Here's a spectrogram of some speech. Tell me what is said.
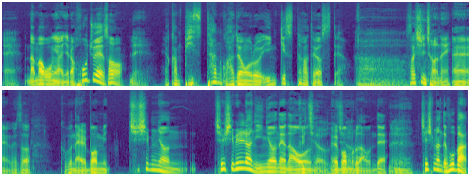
네. 남아공이 아니라 호주에서 네. 약간 비슷한 과정으로 인기 스타가 되었을 때요. 아, 훨씬 전에. 예, 그래서 그분 앨범이 70년, 71년, 2년에 나온 그쵸, 그쵸. 앨범으로 네. 네. 70년대 후반,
